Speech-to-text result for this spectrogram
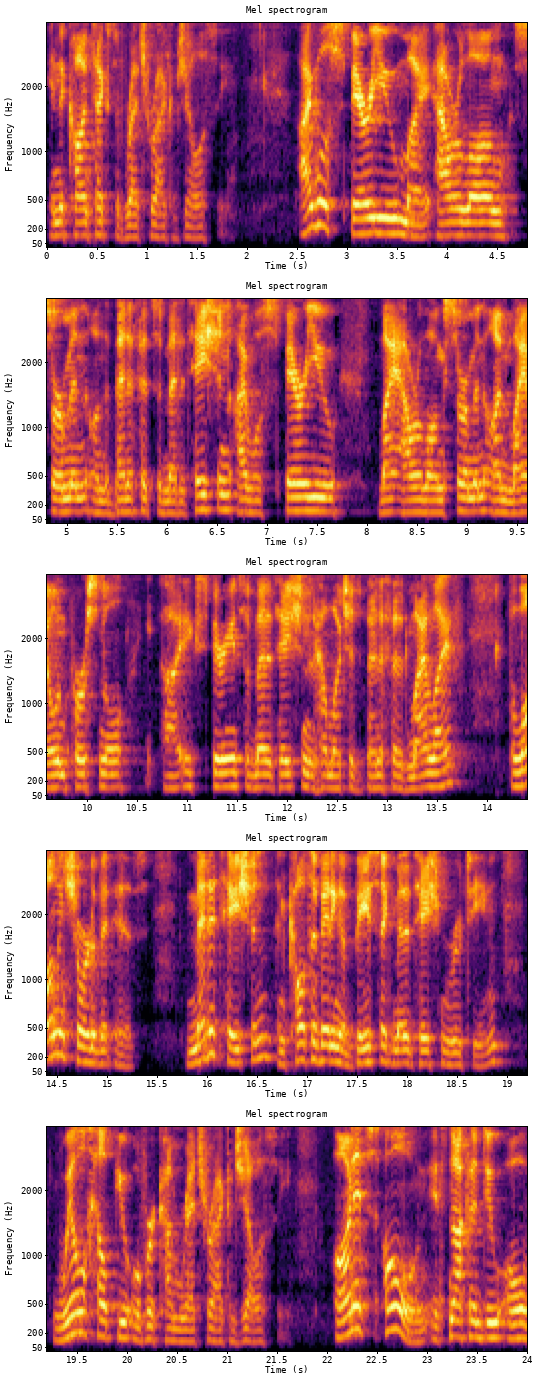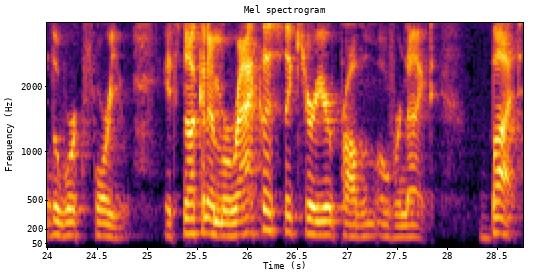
in the context of retroactive jealousy? I will spare you my hour long sermon on the benefits of meditation. I will spare you my hour long sermon on my own personal uh, experience of meditation and how much it's benefited my life. The long and short of it is meditation and cultivating a basic meditation routine will help you overcome retroactive jealousy. On its own, it's not going to do all the work for you. It's not going to miraculously cure your problem overnight. But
